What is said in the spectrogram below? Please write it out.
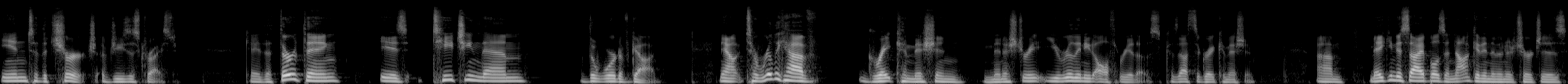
into the church of Jesus Christ. Okay, the third thing is teaching them the word of God. Now, to really have great commission ministry, you really need all three of those because that's the great commission. Um, making disciples and not getting them into churches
